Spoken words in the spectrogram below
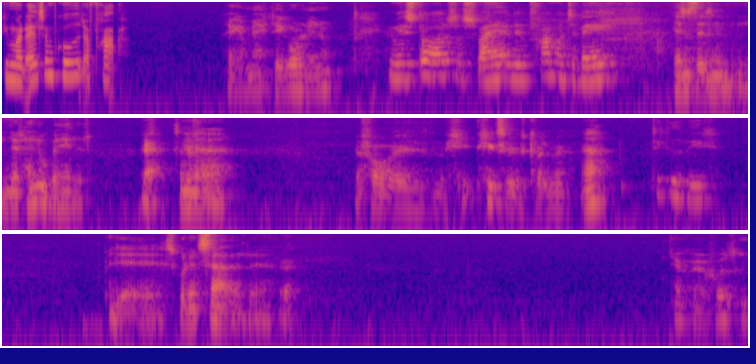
Vi måtte alle sammen gå ud derfra. Jeg kan mærke, det ikke under det nu. Men jeg står også og svejer lidt frem og tilbage. Jeg synes, det er sådan lidt halvubehageligt. Ja, Sådan, jeg, øh, jeg får øh, helt, helt seriøst kvalme. ja. Det gider vi ikke. Men det er sgu lidt sært, at... Øh, Jeg kunne have fået sådan.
